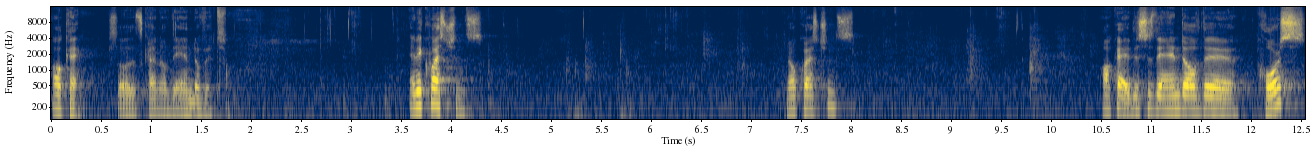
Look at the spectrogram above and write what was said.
Okay, so that's kind of the end of it. Any questions? No questions? Okay, this is the end of the course,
